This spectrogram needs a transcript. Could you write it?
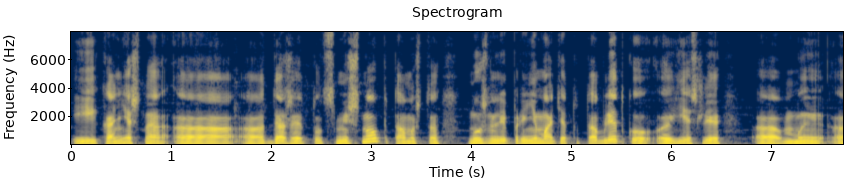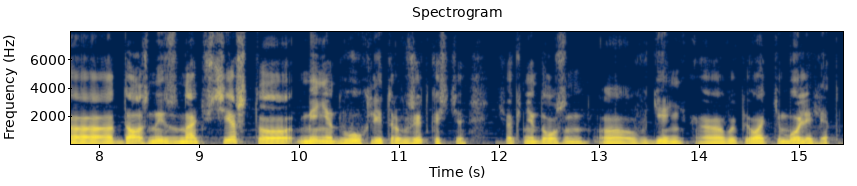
И, конечно, э, э, даже тут смешно, потому что нужно ли принимать эту таблетку, э, если э, мы э, должны знать все, что менее двух литров жидкости человек не должен э, в день э, выпивать, тем более летом.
